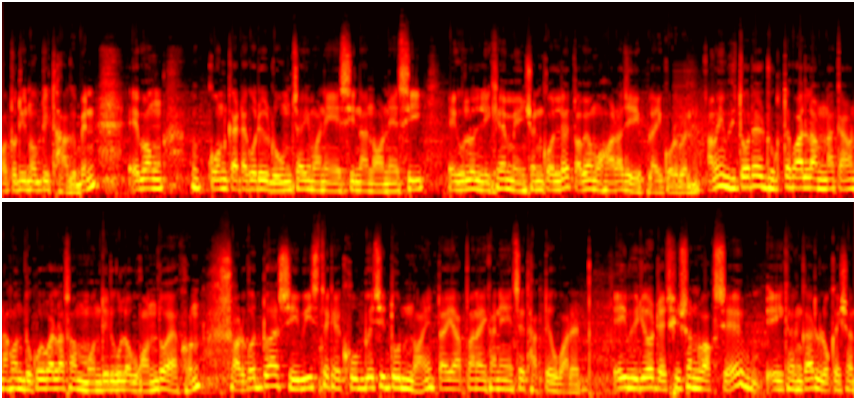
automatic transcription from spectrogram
কতদিন অবধি থাকবেন এবং কোন ক্যাটাগরির রুম চাই মানে এসি না নন এসি এগুলো লিখে মেনশন করলে তবে মহারাজ রিপ্লাই করবেন। আমি ভিতরে ঢুকতে পারলাম না, কারণ এখন দুপুরবেলা সব মন্দিরগুলো বন্ধ এখন। স্বর্গদ্বার সি বিচ থেকে খুব বেশি দূর নয়, তাই আপনারা এখানে এসে থাকতেও পারেন। এই ভিডিও ডেসক্রিপশন বক্সে এইখানকার লোকেশন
